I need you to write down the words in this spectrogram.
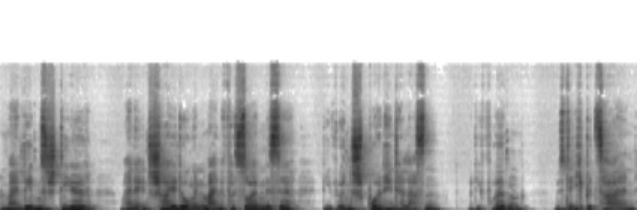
und mein Lebensstil, meine Entscheidungen, meine Versäumnisse, die würden Spuren hinterlassen. Und die Folgen müsste ich bezahlen.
